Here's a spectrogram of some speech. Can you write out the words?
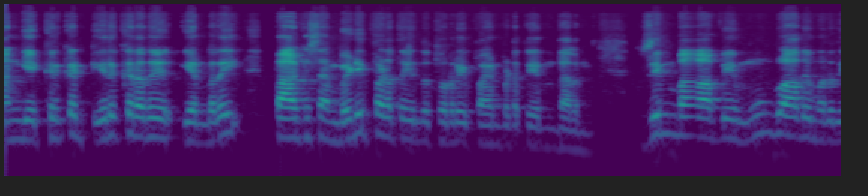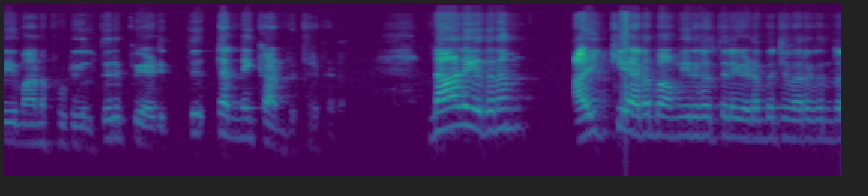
அங்கே கிரிக்கெட் இருக்கிறது என்பதை பாகிஸ்தான் வெளிப்படுத்த இந்த தொடரை பயன்படுத்தி இருந்தாலும் ஜிம்பாபே மூன்றாவது மறுதியமான போட்டியில் திருப்பி அடித்து தன்னை காண்பித்திருக்கிறது. நாளைய தினம் ஐக்கிய அரபு அமீரகத்தில் இடம்பெற்று வருகின்ற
